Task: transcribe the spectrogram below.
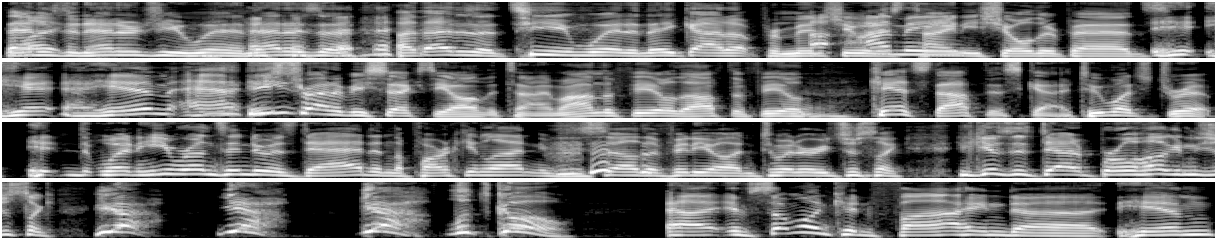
that is like- an energy win. That is a, uh, that is a team win, and they got up for Minshew Uh, and his mean, tiny shoulder pads. hi- hi- him. at- He's trying to be sexy all the time, on the field, off the field. Can't stop this guy. Too much drip. it- when he runs into his dad in the parking lot, and if you saw the video on Twitter, he's just like he gives his dad a bro hug, and he's just like, yeah, yeah, yeah, let's go. Uh, if someone can find uh, him.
